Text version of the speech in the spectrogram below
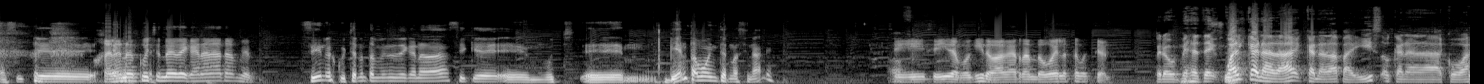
Así que. Ojalá nos escuchen desde Canadá también. Sí, nos escucharon también desde Canadá, así que eh, eh, bien, estamos internacionales. Sí, sí, de a poquito va agarrando vuelo esta cuestión. Pero espérate, ¿cuál Canadá? ¿Canadá país o Canadá Coa?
